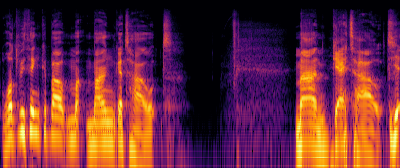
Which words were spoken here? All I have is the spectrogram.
What do we think about M- Man Get Out? Man, get out.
